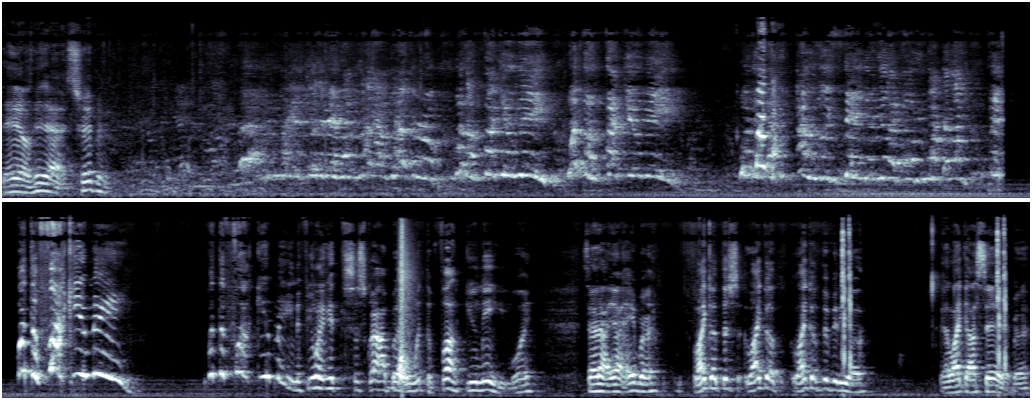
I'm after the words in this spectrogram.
Damn, his ass tripping. What the fuck you mean? What the fuck you mean? What the fuck? I was like standing there, you're like, oh, you walked out like, What the fuck you mean? What the fuck you mean? If you ain't hit the subscribe button, what the fuck you mean, boy? Shout out, yeah, hey, bro. Like up this, like up, like up the video. And like I said, bro,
